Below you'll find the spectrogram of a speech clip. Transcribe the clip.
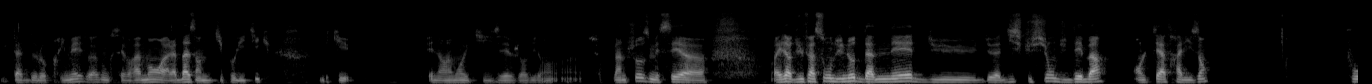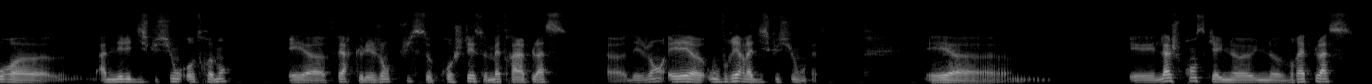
du théâtre de l'opprimé, donc c'est vraiment à la base un outil politique, mais qui est énormément utilisé aujourd'hui sur plein de choses, mais c'est on va dire d'une façon ou d'une autre, d'amener de la discussion, du débat en le théâtralisant pour euh, amener les discussions autrement et euh, faire que les gens puissent se projeter, se mettre à la place euh, des gens et ouvrir la discussion en fait. Et, là, je pense qu'il y a une, une vraie place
